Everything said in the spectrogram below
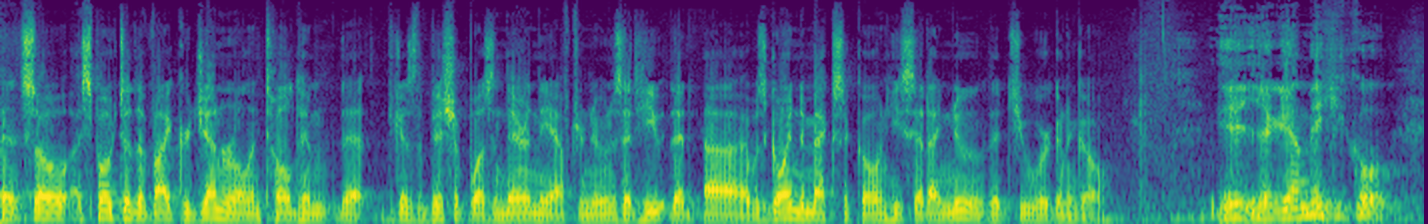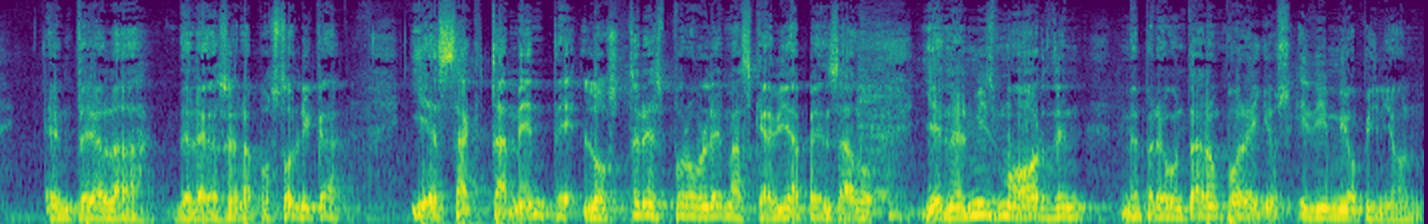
And so I spoke to the vicar general and told him that because the bishop wasn't there in the afternoons, that he that uh, I was going to Mexico, and he said I knew that you were going to go. Llegué a México, entré a la delegación apostólica y exactamente los tres problemas que había pensado y en el mismo orden me preguntaron por ellos y di mi opinión.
